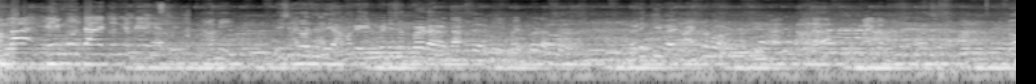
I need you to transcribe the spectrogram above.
আমরা এই মুহূর্তে আরেকজনকে পেয়ে গেছি। আমি। বিশেষ অতিথি আমাকে ইনভিটেশন করে ডাকছে কি ইনভাইট করে ডাকছে এটা কি ভাই মাইক্রোফোন তো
